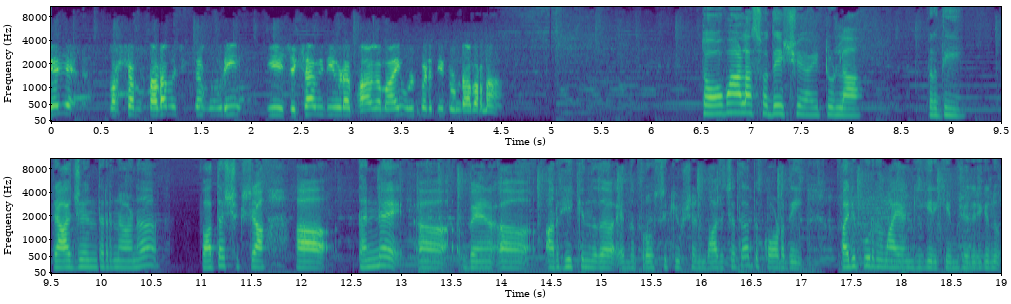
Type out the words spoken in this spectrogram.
ഏഴ് വർഷം തടവ് ശിക്ഷ കൂടി ഈ ശിക്ഷാവിധിയുടെ ഭാഗമായി ഉൾപ്പെടുത്തിയിട്ടുണ്ട് അപർണ. തോവാള സ്വദേശിയായിട്ടുള്ള പ്രതി രാജേന്ദ്രനാണ് വധശിക്ഷ തന്നെ അർഹിക്കുന്നത് എന്ന് പ്രോസിക്യൂഷൻ വാദിച്ചത്. അത് കോടതി പരിപൂർണമായി അംഗീകരിക്കുകയും ചെയ്തിരിക്കുന്നു.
